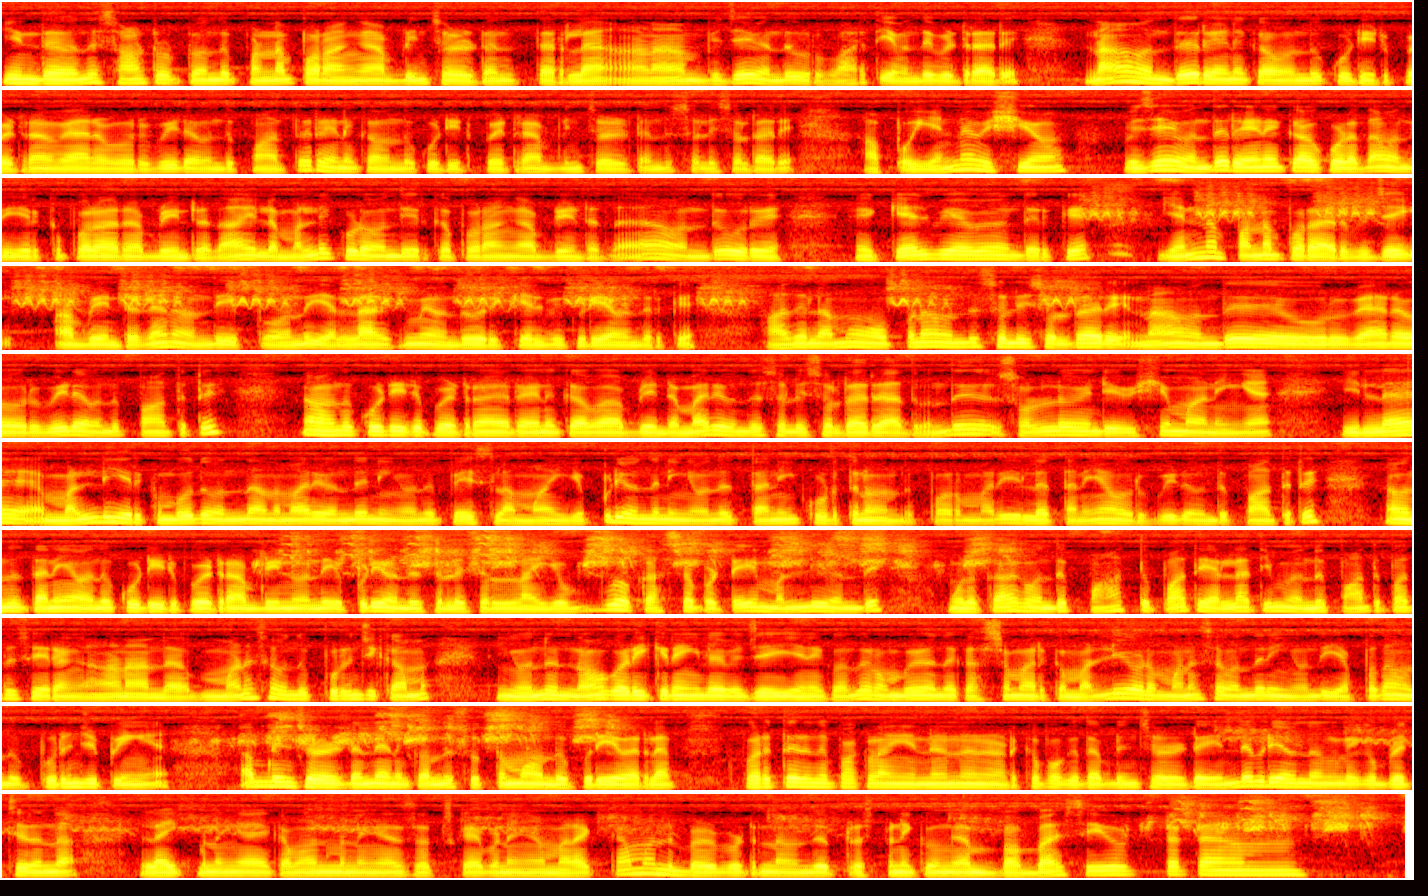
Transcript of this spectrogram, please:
இந்த வந்து ஷார்ட் அவுட் வந்து பண்ண போகிறாங்க அப்படின்னு சொல்லிட்டு வந்து தெரில ஆனால் விஜய் வந்து ஒரு வார்த்தையை வந்து விடுறாரு. நான் வந்து ரேணுகா வந்து கூட்டிகிட்டு போய்ட்றேன். வேறு ஒரு வீடை வந்து பார்த்து ரேணுகா வந்து கூட்டிகிட்டு போய்ட்றேன் அப்படின்னு சொல்லிட்டு வந்து சொல்லி சொல்கிறாரு அப்போது என்ன விஷயம்? விஜய் வந்து ரேணுகா கூட தான் வந்து இருக்க போகிறாரு அப்படின்றதா? இல்லை மல்லிக் கூட வந்து இருக்க போகிறாங்க அப்படின்றத வந்து ஒரு கேள்வியாகவே வந்து இருக்குது என்ன பண்ண போகிறாரு விஜய் அப்படின்றத நான் வந்து இப்போ வந்து எல்லாருக்குமே வந்து ஒரு கேள்விக்குறியாக வந்திருக்கு. அது இல்லாமல் ஓப்பனாக வந்து சொல்லி சொல்கிறாரு நான் வந்து ஒரு வேறு ஒரு வீடை வந்து பார்த்துட்டு நான் வந்து கூட்டிகிட்டு போய்ட்றேன் ரேணுகாவா அப்படின்ற மாதிரி வந்து சொல்லி சொல்கிறாரு அது வந்து சொல்ல வேண்டிய விஷயமா நீங்கள் இல்லை மல்லி இருக்கும்போது வந்து அந்த மாதிரி வந்து நீங்கள் வந்து பேசலாமா? எப்படி வந்து நீங்கள் வந்து தனி கொடுத்துன்னு வந்து போகிற மாதிரி? இல்லை தனியாக ஒரு வீடு வந்து பார்த்துட்டு நான் வந்து தனி தனியாக வந்து கூட்டிகிட்டு போய்ட்றேன் அப்படின்னு வந்து எப்படி வந்து சொல்லி சொல்லலாம். எவ்வளோ கஷ்டப்பட்டு மல்லி வந்து உங்களுக்காக வந்து பார்த்து பார்த்து எல்லாத்தையுமே வந்து பார்த்து பார்த்து செய்கிறாங்க ஆனால் அந்த மனசை வந்து புரிஞ்சிக்காமல் நீங்கள் வந்து நோக்கடிக்கிறீங்களே விஜய். எனக்கு வந்து ரொம்பவே வந்து கஷ்டமாக இருக்குது மல்லியோட மனசை வந்து நீங்கள் வந்து எப்போ தான் வந்து புரிஞ்சுப்பீங்க அப்படின்னு சொல்லிட்டு வந்து எனக்கு வந்து சுத்தமாக வந்து புரிய வரல. பொறுத்திருந்து பார்க்கலாம் என்னென்ன நடக்க போகுது அப்படின்னு சொல்லிட்டு எந்த வீடியோ வந்து உங்களுக்கு பிடிச்சிருந்தால் லைக் பண்ணுங்கள் கமெண்ட் பண்ணுங்கள் சப்ஸ்கிரைப் பண்ணுங்கள் மறக்காமல் அந்த பெல் பட்டனை வந்து ப்ரெஸ் பண்ணிக்கோங்க. பபா சி டட்டம்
